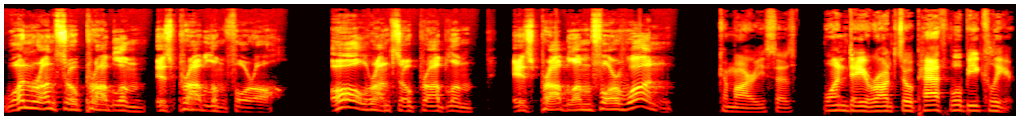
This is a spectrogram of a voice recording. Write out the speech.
One Ronso problem is problem for all. All Ronso problem is problem for one. Kimahri says, One day Ronso path will be clear.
